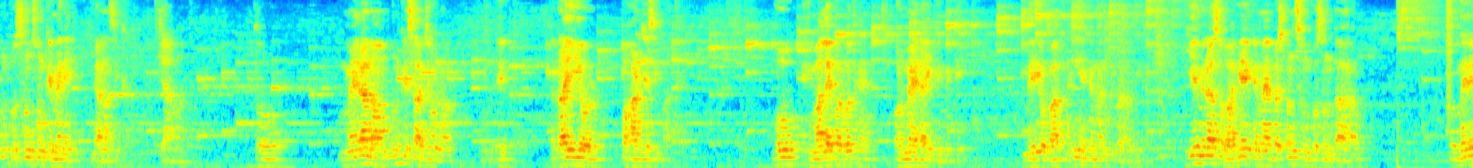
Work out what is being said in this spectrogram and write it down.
उनको सुन सुन के मैंने गाना सीखा। क्या बात है? तो मेरा नाम उनके साथ जोड़ना एक राई और पहाड़ जैसी बात है। वो हिमालय पर्वत हैं और मैं राई की मिट्टी। मेरी औकात नहीं है कि मैं उनकी बराबरी करूँ। ये मेरा सौभाग्य है कि मैं बचपन से उनको सुनता आ रहा हूँ। तो मेरे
